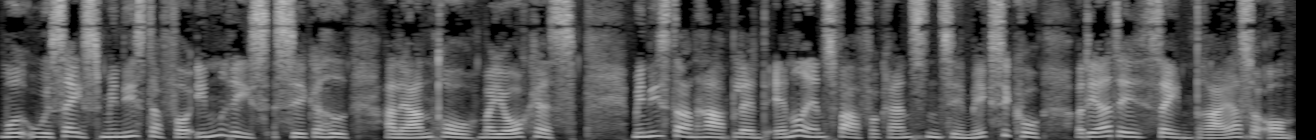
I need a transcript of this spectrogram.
mod USA's minister for indrigssikkerhed, Alejandro Mayorkas. Ministeren har blandt andet ansvar for grænsen til Mexico, og det er det, sagen drejer sig om.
